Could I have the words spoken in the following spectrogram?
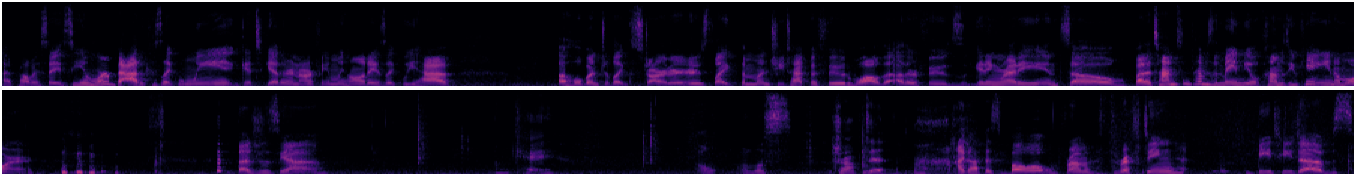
I'd probably say. See, and we're bad because like when we get together in our family holidays, like we have a whole bunch of like starters, like the munchy type of food, while the other food's getting ready. And so by the time sometimes the main meal comes, you can't eat no more. That's just yeah. Okay. Oh, almost dropped it. I got this bowl from Thrifting BT Dubs.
